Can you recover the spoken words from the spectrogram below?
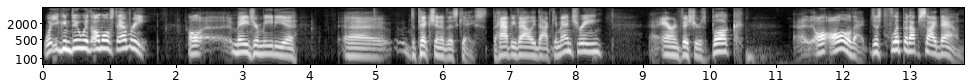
what you can do with almost every uh, major media uh, depiction of this case. The Happy Valley documentary, uh, Aaron Fisher's book, uh, all, all, of that. Just flip it upside down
